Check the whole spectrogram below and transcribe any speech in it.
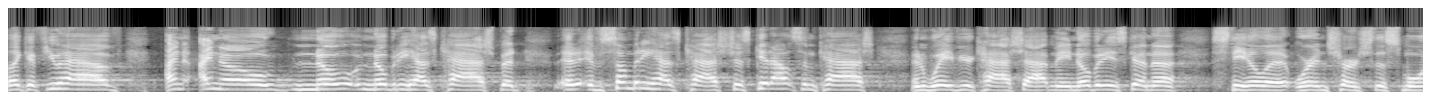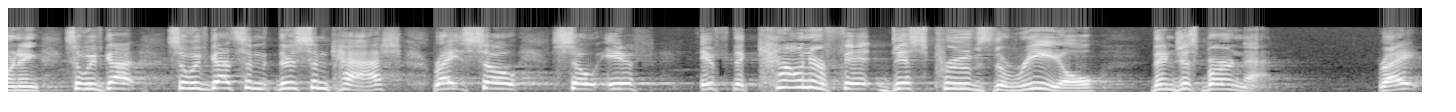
Like if you have, I, I know no, nobody has cash, but if somebody has cash, just get out some cash and wave your cash at me. Nobody's going to steal it. We're in church this morning. So we've got, so we've got some, there's some cash, right? So, so if, if the counterfeit disproves the real, then just burn that, right?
